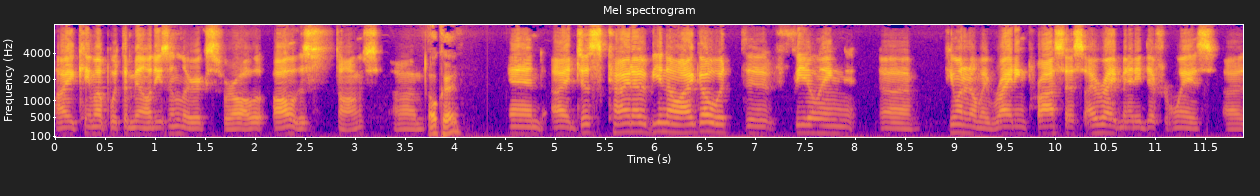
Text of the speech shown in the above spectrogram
I came up with the melodies and lyrics for all all of the songs. Um, Okay. And I just kind of, you know, I go with the feeling. Uh, if you want to know my writing process, I write many different ways. Uh,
